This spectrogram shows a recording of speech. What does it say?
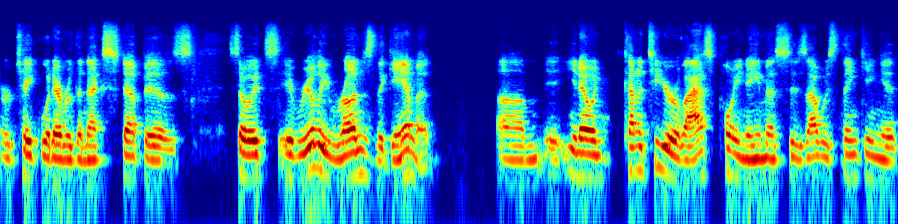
or take whatever the next step is. so it's it really runs the gamut. Um, it, you know, and kind of to your last point, Amos, is I was thinking if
